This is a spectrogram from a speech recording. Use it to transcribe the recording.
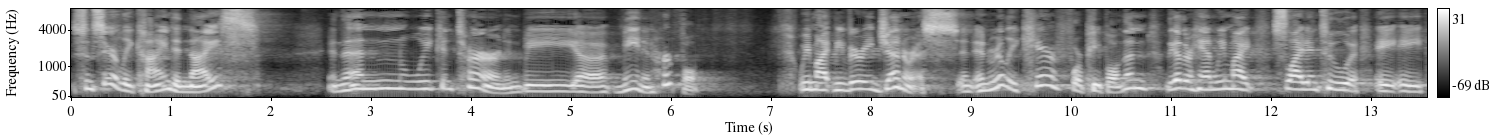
sincerely kind and nice, and then we can turn and be uh, mean and hurtful. We might be very generous and, and, really care for people. And then, on the other hand, we might slide into a, a,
